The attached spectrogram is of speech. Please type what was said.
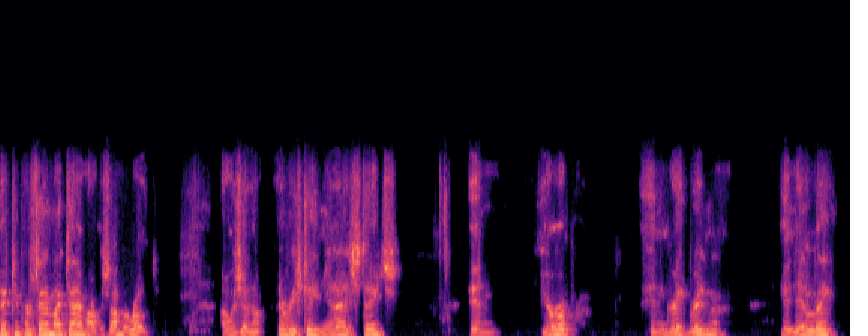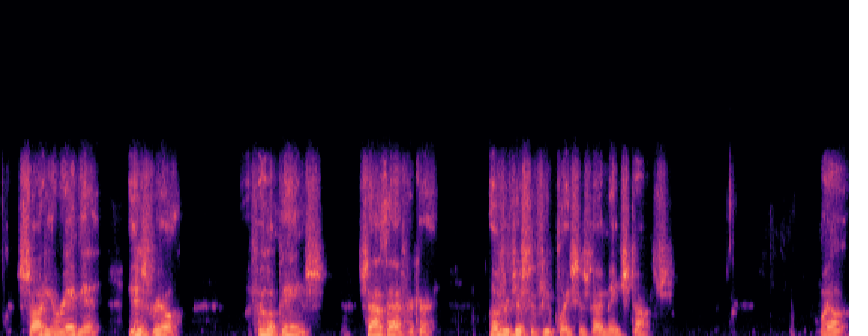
50% of my time I was on the road. I was in every state in the United States, in Europe, in Great Britain, in Italy, Saudi Arabia, Israel, Philippines, South Africa. Those are just a few places I made stops. Well,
